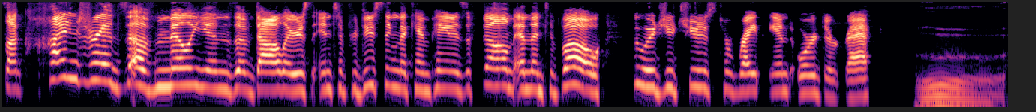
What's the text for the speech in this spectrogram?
sunk hundreds of millions of dollars into producing the campaign as a film and then to Bo, who would you choose to write and or direct? Ooh.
